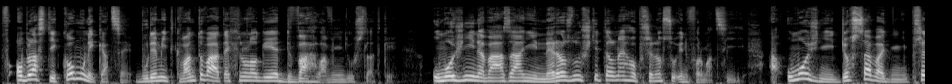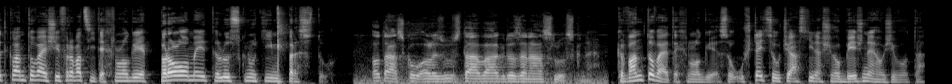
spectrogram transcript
V oblasti komunikace bude mít kvantová technologie dva hlavní důsledky. Umožní navázání nerozluštitelného přenosu informací a umožní dosavadní předkvantové šifrovací technologie prolomit lusknutím prstu. Otázkou ale zůstává, kdo za nás luskne. Kvantové technologie jsou už teď součástí našeho běžného života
